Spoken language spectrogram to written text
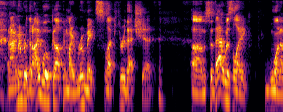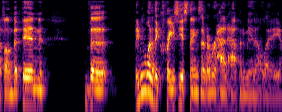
and I remember that I woke up and my roommate slept through that shit. Um, so that was like one of them. But then the maybe one of the craziest things I've ever had happen to me in LA.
